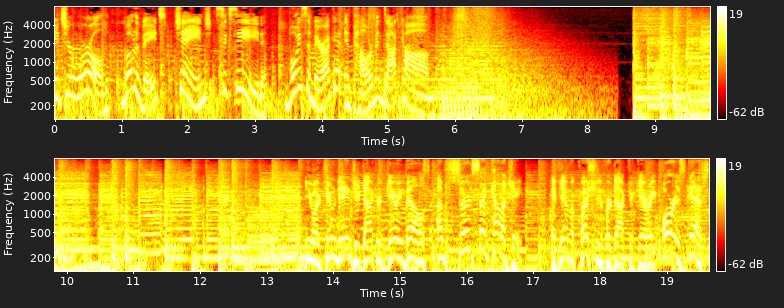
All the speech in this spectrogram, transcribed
It's your world. Motivate, change, succeed. VoiceAmericaEmpowerment.com. You are tuned in to Dr. Gary Bell's Absurd Psychology. If you have a question for Dr. Gary or his guest,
